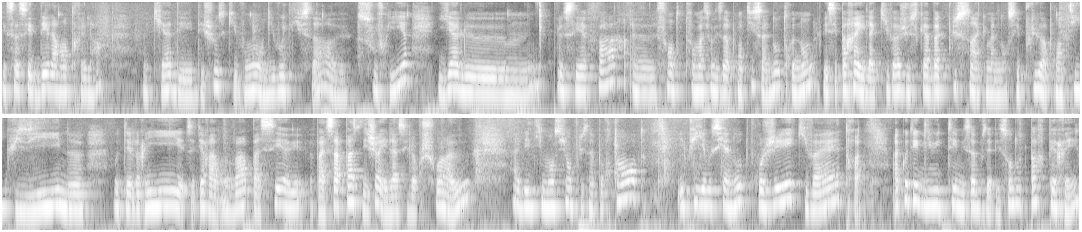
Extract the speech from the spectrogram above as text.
Et ça, c'est dès la rentrée là qu'il y a des, choses qui vont au niveau de l'IFSA euh, s'ouvrir. Il y a le, le CFA, euh, Centre de formation des apprentis, c'est un autre nom, mais c'est pareil, là, qui va jusqu'à Bac plus 5 maintenant. C'est plus apprenti cuisine, euh, hôtellerie, etc. On va passer, à, enfin ça passe déjà, et là c'est leur choix à eux, à des dimensions plus importantes. Et puis il y a aussi un autre projet qui va être à côté de l'IUT, mais ça vous avez sans doute pas repéré,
